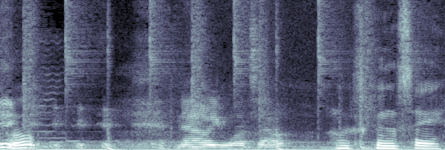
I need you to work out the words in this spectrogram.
oh. now he wants out? I was gonna say,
